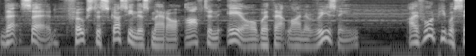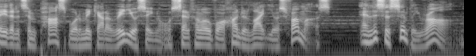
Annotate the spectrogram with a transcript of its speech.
That said, folks discussing this matter often err with that line of reasoning I've heard people say that it's impossible to make out a radio signal sent from over 100 light years from us, and this is simply wrong.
